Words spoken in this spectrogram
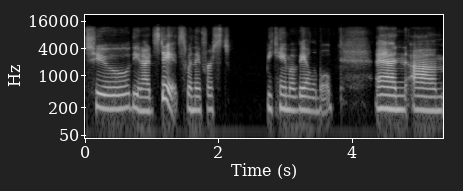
to the united states when they first became available and um,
